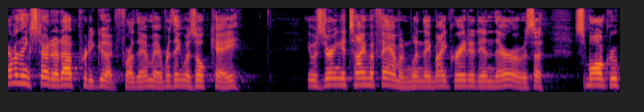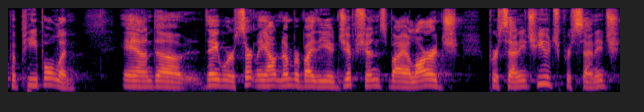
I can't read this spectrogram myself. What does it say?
Everything started out pretty good for them, everything was okay. It was during a time of famine when they migrated in there. It was a small group of people, and, and uh, they were certainly outnumbered by the Egyptians by a large percentage, huge percentage.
